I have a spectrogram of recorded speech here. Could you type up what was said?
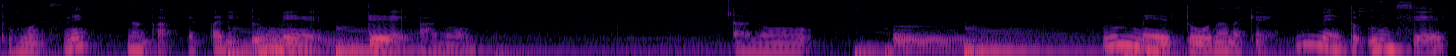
と思うんですね。なんかやっぱり運命ってあのあの運命となんだっけ？運命と運勢？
